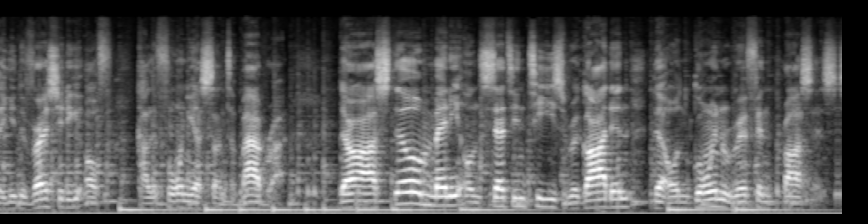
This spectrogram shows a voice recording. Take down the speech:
the University of California, Santa Barbara, there are still many uncertainties regarding the ongoing rifting process.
